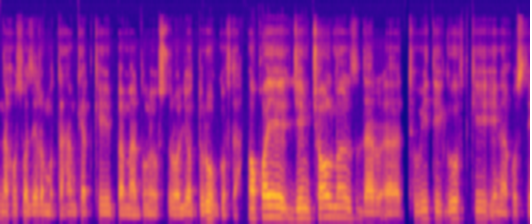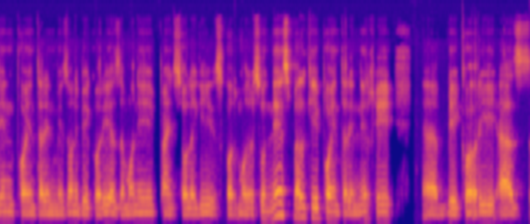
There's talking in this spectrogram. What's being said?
نخست وزیر را متهم کرد که به مردم استرالیا دروغ گفته. آقای جیم چالمرز در توییتی گفت که این نخستین پایین ترین میزان بیکاری از زمان پنج سالگی اسکات مورسون نیست بلکه پایین ترین نرخ بیکاری از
